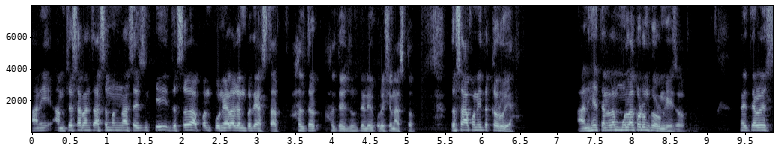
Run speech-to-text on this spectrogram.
आणि आमच्या सरांचं असं म्हणणं असायचं की जसं आपण पुण्याला गणपती असतात हलतं हलते झुलते डेकोरेशन असतं तसं आपण इथं करूया. आणि हे त्यांना मुलाकडून करून घ्यायचं होतं. आणि त्यावेळेस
